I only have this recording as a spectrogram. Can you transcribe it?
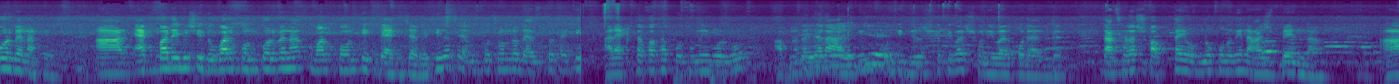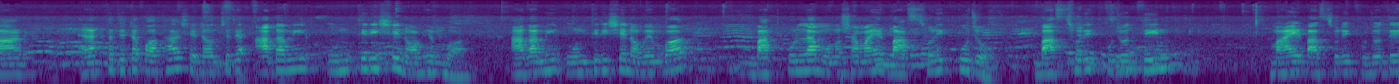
করবে না কেউ। আর একবারে বেশি দুবার ফোন করবে না তোমার ফোন ঠিক ব্যাক যাবে ঠিক আছে? আমি প্রচণ্ড ব্যস্ত থাকি। আর একটা কথা প্রথমেই বলব আপনারা যারা আসবেন প্রতি বৃহস্পতিবার শনিবার করে আসবেন। তাছাড়া সপ্তাহে অন্য কোনো দিন আসবেন না। আর একটা যেটা কথা, সেটা হচ্ছে যে আগামী উনতিরিশে নভেম্বর, আগামী উনতিরিশে নভেম্বর বাতকুল্লা মনসা মায়ের বাৎসরিক পুজো। বাৎসরিক পুজোর দিন মায়ের বাৎসরিক পুজোতে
